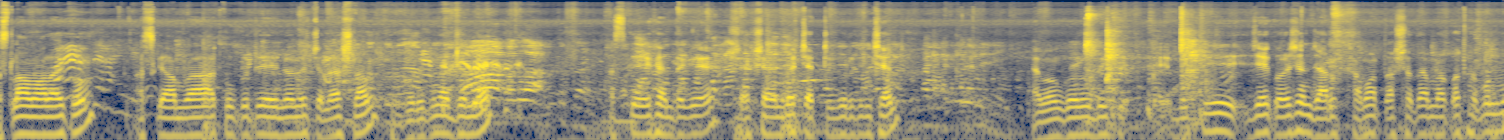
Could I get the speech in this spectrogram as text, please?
আসসালামু আলাইকুম। আজকে আমরা কুকুটি ইউনিয়নে চলে আসলাম গরু কেনার জন্য। আজকে এখান থেকে শেখ সাহেব ভাই চারটি গরু কিনছেন এবং গরু বিক্রি বিক্রি যে করেছেন, যার খামার, তার সাথে আমরা কথা বলব।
